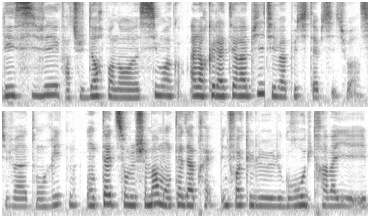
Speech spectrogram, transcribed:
lessivé. Enfin, tu dors pendant six mois, quoi. Alors que la thérapie, tu vas petit à petit, tu vois. Tu vas à ton rythme. On t'aide sur le chemin, mais on t'aide après. Une fois que le, gros du travail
